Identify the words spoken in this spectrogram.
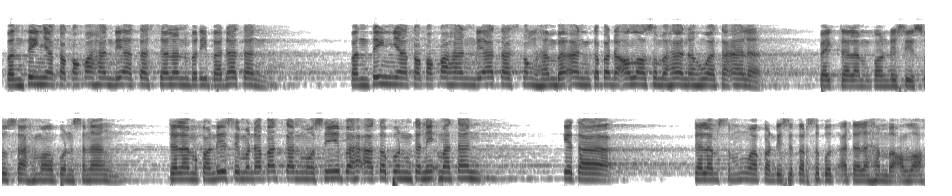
pentingnya kekokohan di atas jalan beribadatan, pentingnya kekokohan di atas penghambaan kepada Allah Subhanahu wa taala, baik dalam kondisi susah maupun senang, dalam kondisi mendapatkan musibah ataupun kenikmatan, kita dalam semua kondisi tersebut adalah hamba Allah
